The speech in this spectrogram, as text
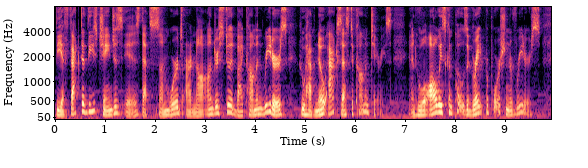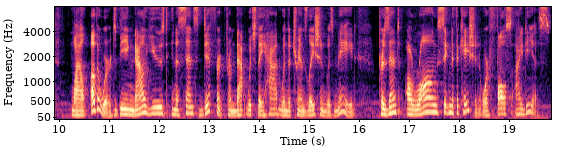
The effect of these changes is that some words are not understood by common readers who have no access to commentaries, and who will always compose a great proportion of readers, while other words, being now used in a sense different from that which they had when the translation was made, present a wrong signification or false ideas.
